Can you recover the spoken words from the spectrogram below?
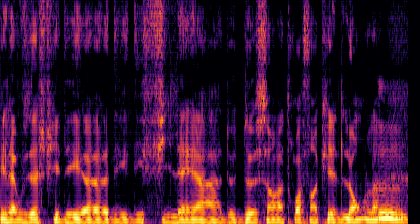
et là, vous achetiez des, euh, des, des filets à, de 200 à 300 pieds de long, là. Hum.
